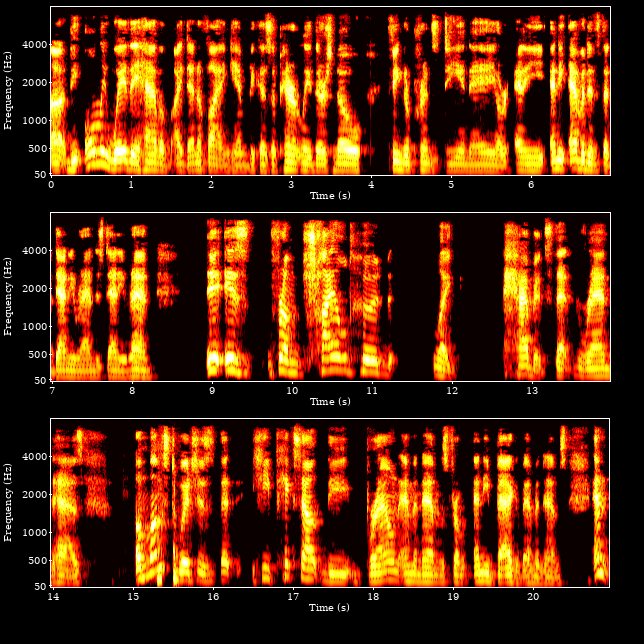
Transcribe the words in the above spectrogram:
uh, the only way they have of identifying him, because apparently there's no fingerprints, DNA, or any any evidence that Danny Rand is Danny Rand, is from childhood like habits that Rand has. Amongst which is that he picks out the brown M and M's from any bag of M and M's, and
